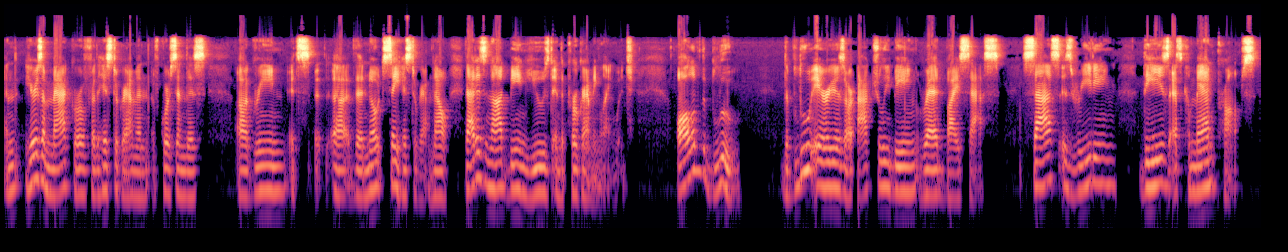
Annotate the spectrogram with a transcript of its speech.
and here's a macro for the histogram. And of course, in this uh, green, it's uh, the notes say histogram. Now that is not being used in the programming language. All of the blue, the blue areas are actually being read by SAS. SAS is reading these as command prompts,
